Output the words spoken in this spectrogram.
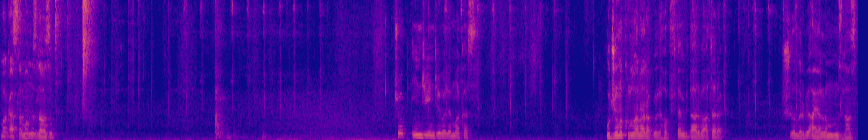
makaslamamız lazım. Çok ince ince böyle makas ucunu kullanarak böyle hafiften bir darbe atarak şuraları bir ayarlamamız lazım.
